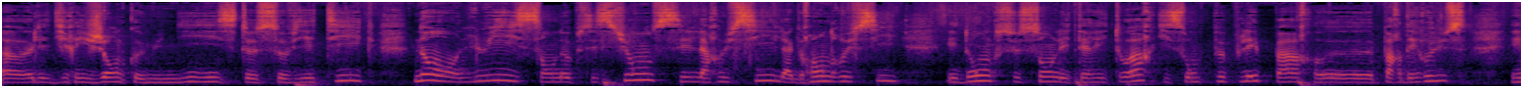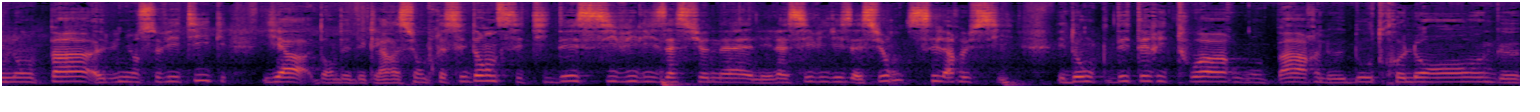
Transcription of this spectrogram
euh, les dirigeants communistes soviétiques. Non, lui, son obsession, c'est la Russie, la grande Russie, et donc ce sont les territoires qui sont peuplés par euh, par des Russes et non pas l'Union soviétique. Il y a dans des déclarations précédentes cette idée civilisationnelle et la civilisation, c'est la Russie. Et donc des territoires où on parle d'autres langues,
